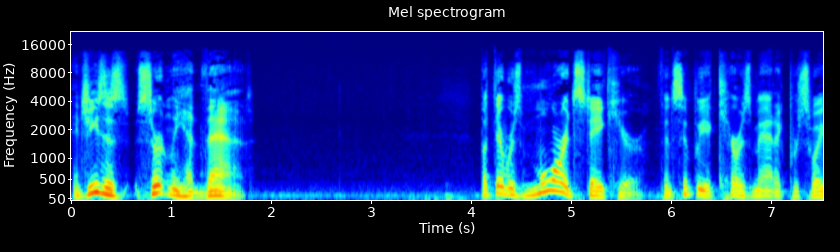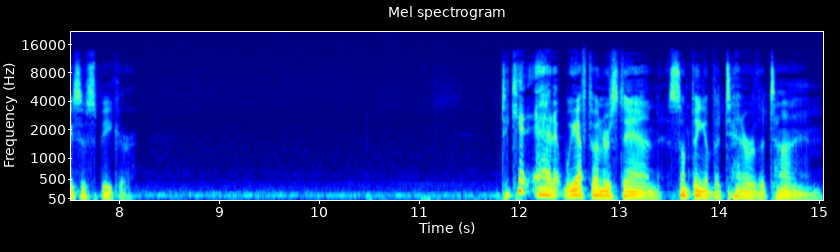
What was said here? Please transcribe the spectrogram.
And Jesus certainly had that. But there was more at stake here than simply a charismatic, persuasive speaker. To get at it, we have to understand something of the tenor of the time.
